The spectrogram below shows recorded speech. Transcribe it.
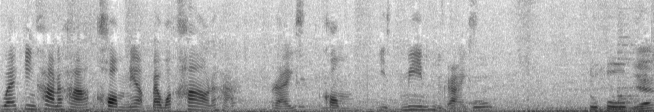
แวะกินข้าวนะคะ คอมเนี่ยแปลว่าข้าวนะคะ rice คอม is mean rice tofu Yeah.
